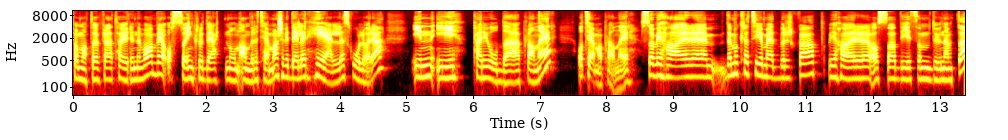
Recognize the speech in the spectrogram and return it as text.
på en måte fra et høyere nivå. Vi har også inkludert noen andre temaer, så vi deler hele skoleåret inn i periodeplaner og temaplaner. Så vi har eh, demokrati og medborgerskap, vi har eh, også de som du nevnte,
